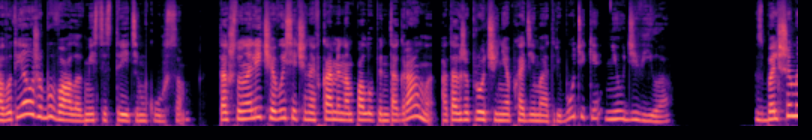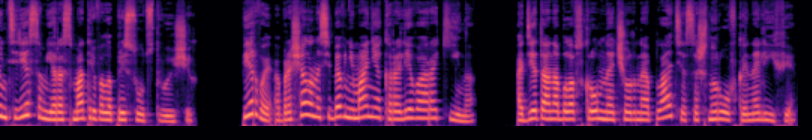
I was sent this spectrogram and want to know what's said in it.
а вот я уже бывала вместе с третьим курсом. Так что наличие высеченной в каменном полу пентаграммы, а также прочие необходимые атрибутики не удивило. С большим интересом я рассматривала присутствующих. Первой обращала на себя внимание королева Аракина. Одета она была в скромное черное платье со шнуровкой на лифе,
